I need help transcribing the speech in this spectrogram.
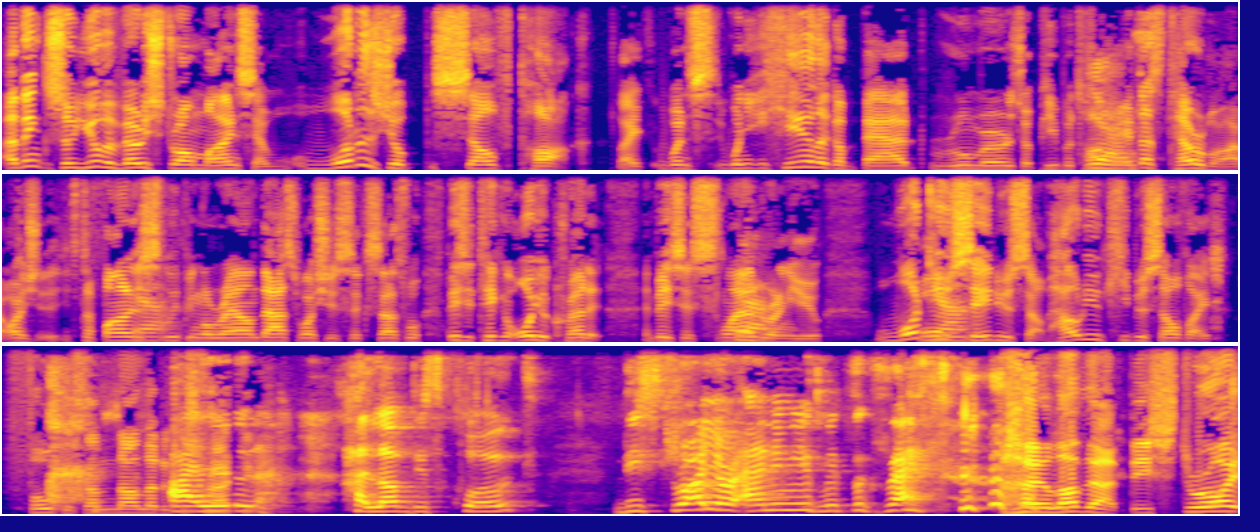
I think so you have a very strong mindset. What is your self-talk like when when you hear like a bad rumors or people talking, yes. and that's terrible. Like, oh, Stefania's yeah. sleeping around. That's why she's successful. Basically, taking all your credit and basically slandering yeah. you. What do yeah. you say to yourself? How do you keep yourself like focused and not let it distract I, you? I love this quote. Destroy your enemies with success. I love that. Destroy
